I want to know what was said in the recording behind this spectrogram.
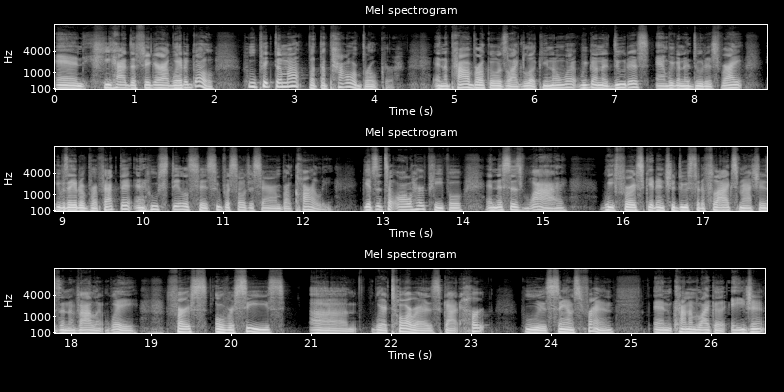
and he had to figure out where to go. Who picked him up but the power broker and the power broker was like look you know what? We're going to do this and we're going to do this right. He was able to perfect it. And who steals his super soldier serum but karli? Gives it to all her people. And this is why we first get introduced to the flag smashers in a violent way. First overseas, um, where Torres got hurt, who is Sam's friend, and kind of like an agent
